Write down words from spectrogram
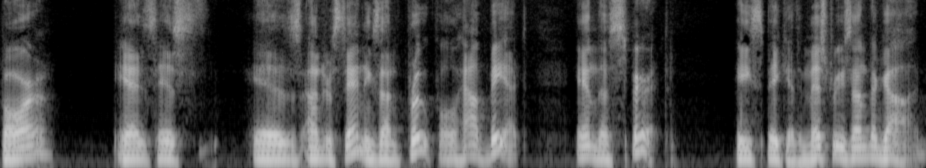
For is his his understandings unfruitful, howbeit in the Spirit he speaketh mysteries unto God.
